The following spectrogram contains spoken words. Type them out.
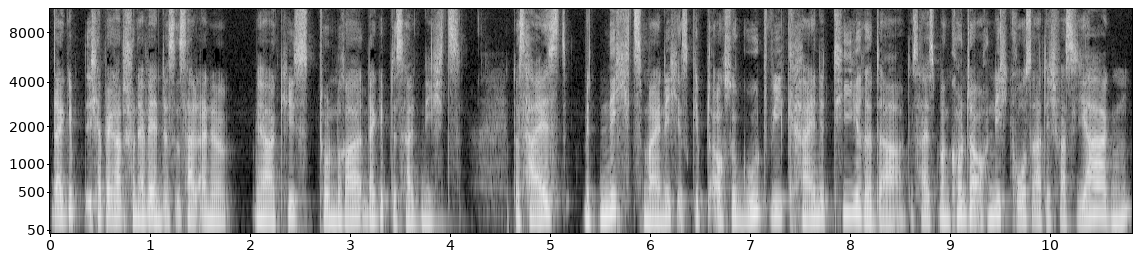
da gibt, ich habe ja gerade schon erwähnt, es ist halt eine, ja, Kiestundra, da gibt es halt nichts. Das heißt, mit nichts meine ich, es gibt auch so gut wie keine Tiere da. Das heißt, man konnte auch nicht großartig was jagen.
